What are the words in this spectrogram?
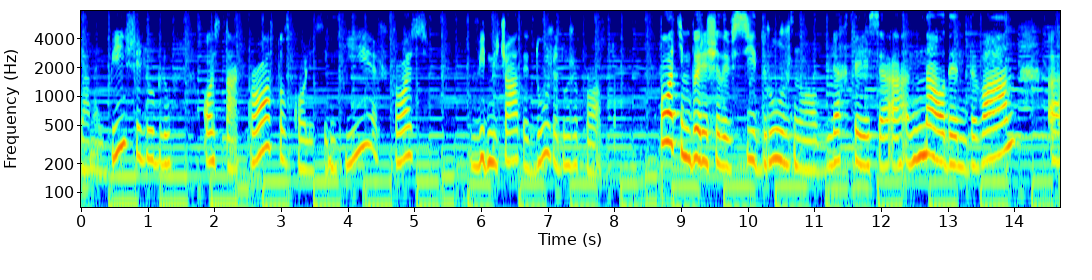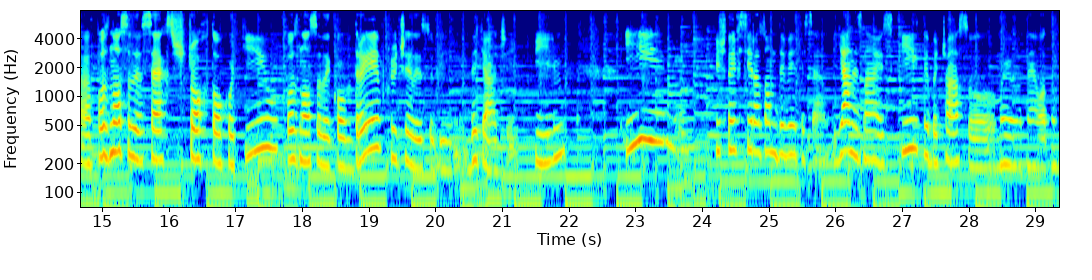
я найбільше люблю ось так просто в колі сім'ї щось відмічати дуже-дуже просто. Потім вирішили всі дружно влягтися на один диван, позносили все, що хто хотів, позносили ковдри, включили собі дитячий фільм і пішли всі разом дивитися. Я не знаю, скільки би часу ми одне одному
